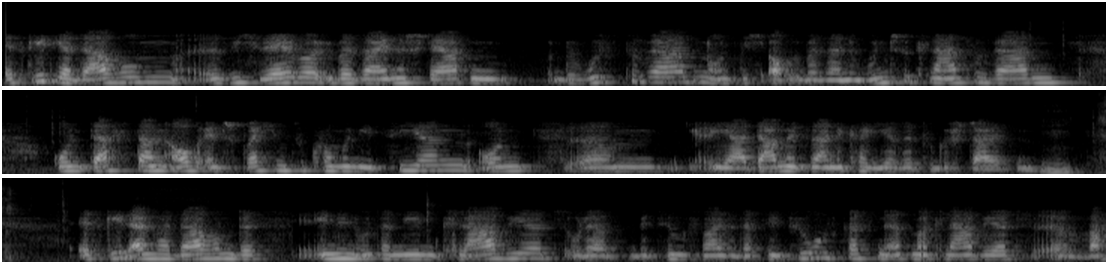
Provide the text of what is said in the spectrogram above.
Es geht ja darum, sich selber über seine Stärken bewusst zu werden und sich auch über seine Wünsche klar zu werden und das dann auch entsprechend zu kommunizieren und ähm, ja damit seine Karriere zu gestalten. Mhm. Es geht einfach darum, dass in den Unternehmen klar wird oder beziehungsweise dass den Führungskräften erstmal klar wird, äh, was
